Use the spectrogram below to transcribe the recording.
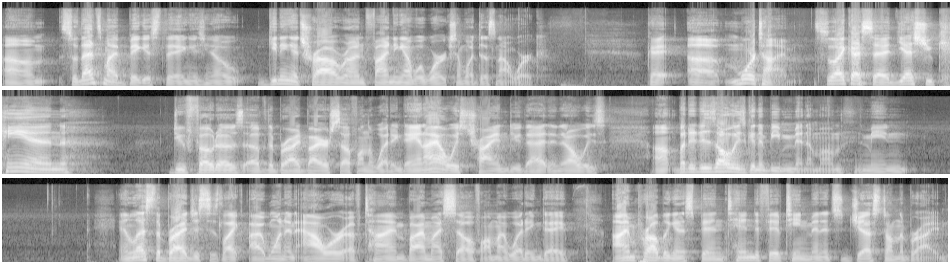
Um, so that's my biggest thing is you know getting a trial run, finding out what works and what does not work. Okay, uh, more time. So, like I said, yes, you can do photos of the bride by herself on the wedding day, and I always try and do that, and it always, um, but it is always going to be minimum. I mean, unless the bride just is like, I want an hour of time by myself on my wedding day, I'm probably going to spend 10 to 15 minutes just on the bride.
